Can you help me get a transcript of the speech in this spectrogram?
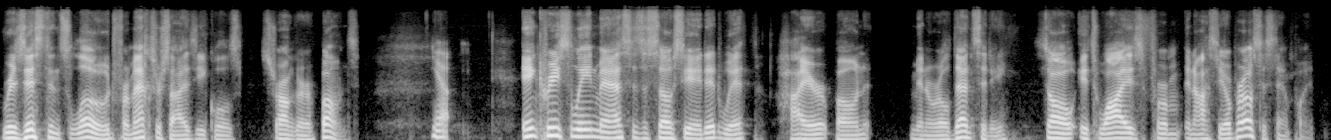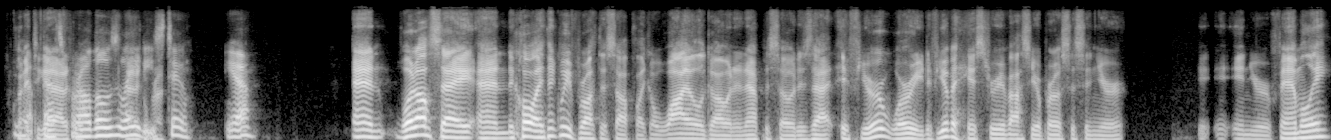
resistance load from exercise equals stronger bones. Yep. increased lean mass is associated with higher bone mineral density so it's wise from an osteoporosis standpoint right, Yep, to get That's for all those ladies too. Yeah. And what I'll say, and Nicole, I think we've brought this up like a while ago in an episode, is that if you're worried, if you have a history of osteoporosis in your in your family,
